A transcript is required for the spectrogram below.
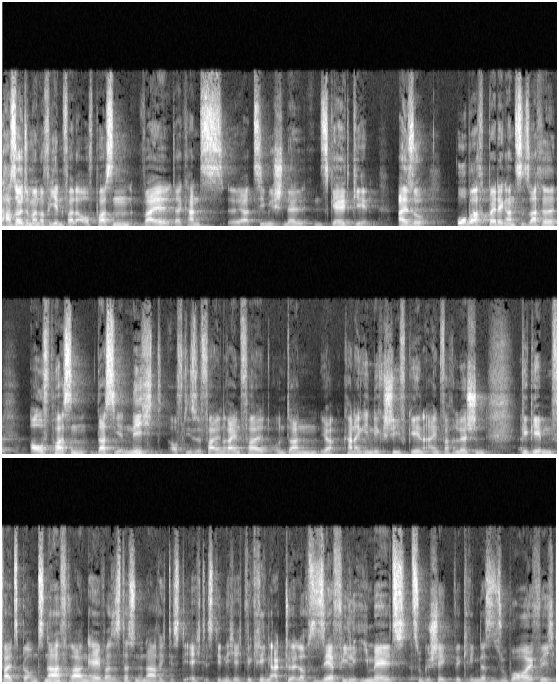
da sollte man auf jeden Fall aufpassen, weil da kann es äh, ja, ziemlich schnell ins Geld gehen. Also, Obacht bei der ganzen Sache, aufpassen, dass ihr nicht auf diese Fallen reinfallt und dann ja, kann eigentlich nichts schief gehen, einfach löschen, gegebenenfalls bei uns nachfragen, hey, was ist das für eine Nachricht, ist die echt, ist die nicht echt. Wir kriegen aktuell auch sehr viele E-Mails zugeschickt, wir kriegen das super häufig,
